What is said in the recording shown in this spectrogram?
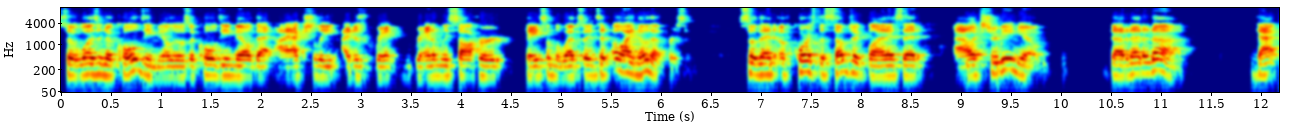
So it wasn't a cold email. It was a cold email that I actually I just ran, randomly saw her face on the website and said, "Oh, I know that person." So then, of course, the subject line I said, "Alex Trevino." Da da da da. That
